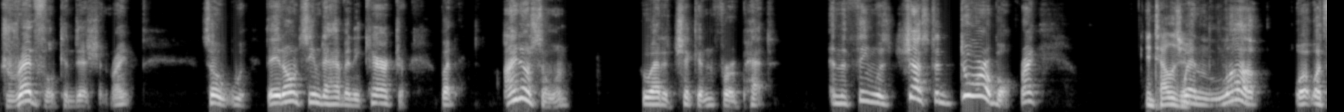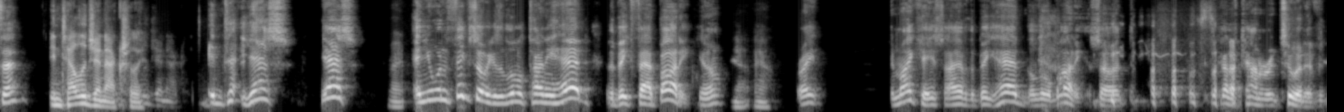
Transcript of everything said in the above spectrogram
dreadful condition, right? So w- they don't seem to have any character. But I know someone who had a chicken for a pet, and the thing was just adorable, right? Intelligent. When love, what, what's that? Intelligent, actually. Inte- yes, yes. Right. And you wouldn't think so because the little tiny head, the big fat body, you know, Yeah, yeah. right? In my case, I have the big head, the little body. So it- it's kind of counterintuitive. It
